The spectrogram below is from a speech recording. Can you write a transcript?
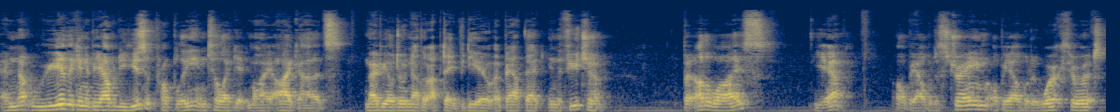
am not really going to be able to use it properly until I get my eye guards. Maybe I'll do another update video about that in the future. But otherwise, yeah, I'll be able to stream, I'll be able to work through it,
